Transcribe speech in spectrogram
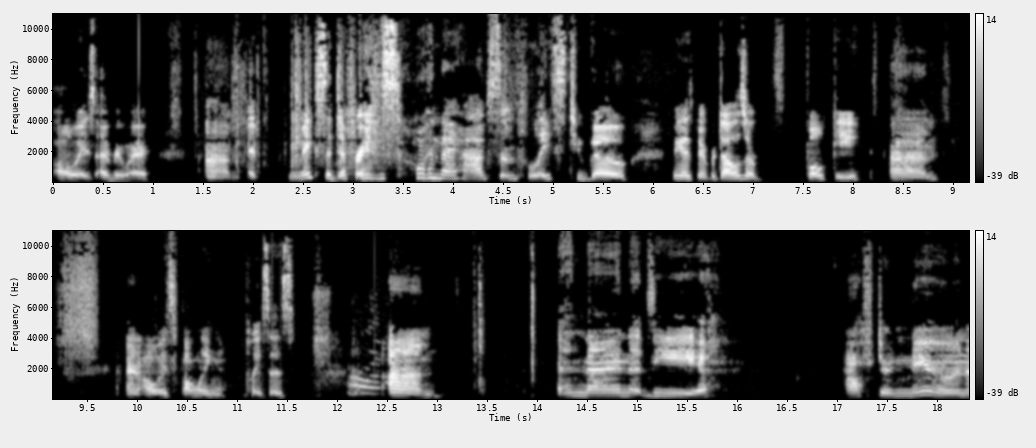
always everywhere, um, it makes a difference when they have some place to go because paper towels are bulky um, and always falling places. Um, and then the afternoon,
